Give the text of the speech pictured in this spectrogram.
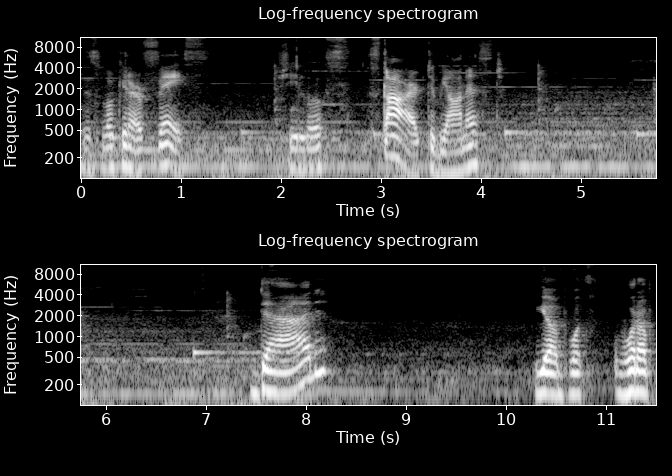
Just look at her face. She looks scarred, to be honest. Dad? Yup, what's. What up?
